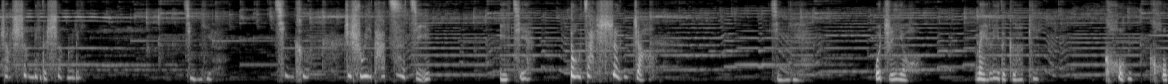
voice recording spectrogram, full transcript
让胜利的胜利。今夜，青稞只属于他自己，一切都在生长。今夜，我只有美丽的隔壁，空空。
